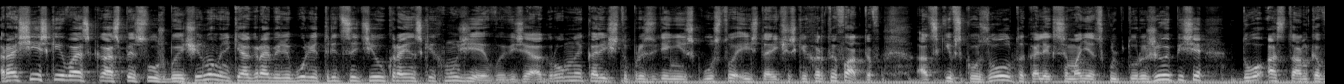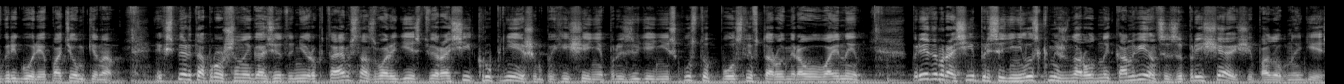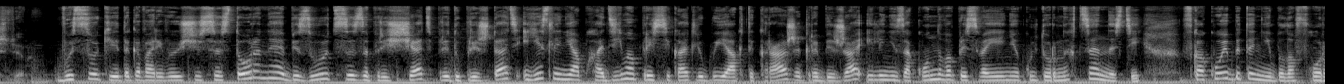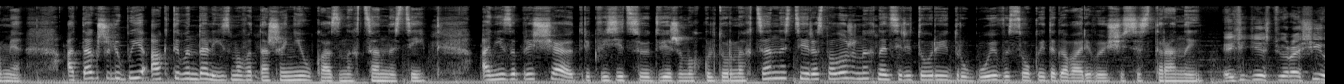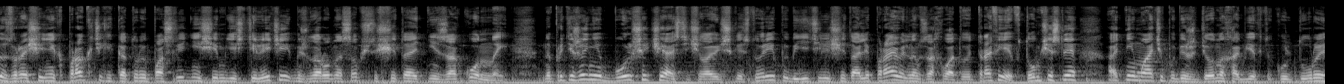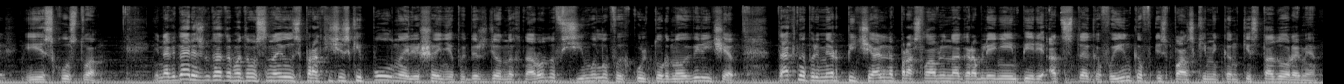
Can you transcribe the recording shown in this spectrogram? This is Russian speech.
Российские войска, спецслужбы и чиновники ограбили более 30 украинских музеев, вывезя огромное количество произведений искусства и исторических артефактов, от скифского золота, коллекции монет, скульптуры живописи до останков Григория Потемкина. Эксперты, опрошенные газеты «Нью-Йорк Таймс», назвали действия России крупнейшим похищением произведений искусства после Второй мировой войны. При этом Россия присоединилась к международной конвенции, запрещающей подобные действия. Высокие договаривающиеся стороны обязуются запрещать, предупреждать и, если необходимо, пресекать любые акты кражи, грабежа или незаконного присвоения культурных ценностей в какой бы то ни было форме, а также любые акты вандализма в отношении указанных ценностей. Они запрещают реквизицию движимых культурных ценностей, расположенных на территории другой высокой договаривающейся стороны. Эти действия России – возвращение к практике, которую последние 70 десятилетий международное сообщество считает считает незаконной. На протяжении большей части человеческой истории победители считали правильным захватывать трофеи, в том числе отнимать у побежденных объекты культуры и искусства. Иногда результатом этого становилось практически полное лишение побежденных народов символов их культурного величия. Так, например, печально прославлено ограбление империи ацтеков и инков испанскими конкистадорами.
